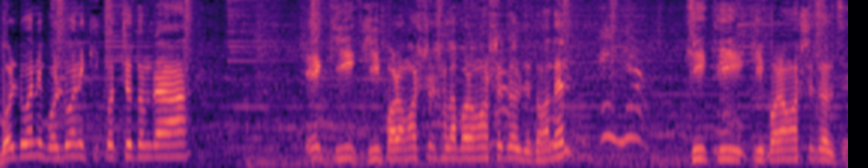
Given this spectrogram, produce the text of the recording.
বল্টুয়ানি বল্টুয়ানি কি করছ তোমরা? এ কি কি পরামর্শ শালা পরামর্শ চলছে তোমাদের? কি কি কি পরামর্শ চলছে?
